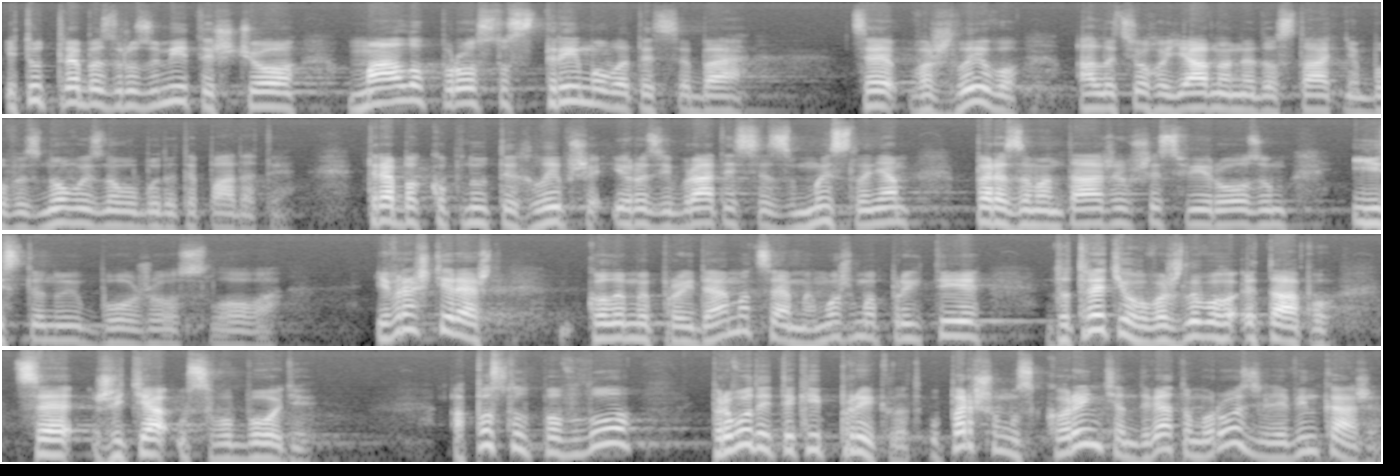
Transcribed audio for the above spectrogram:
І тут треба зрозуміти, що мало просто стримувати себе. Це важливо, але цього явно недостатньо, бо ви знову і знову будете падати. Треба копнути глибше і розібратися з мисленням, перезавантаживши свій розум істиною Божого Слова. І, врешті-решт, коли ми пройдемо це, ми можемо прийти до третього важливого етапу це життя у свободі. Апостол Павло приводить такий приклад. У першому з Коринтян, 9 розділі, він каже:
